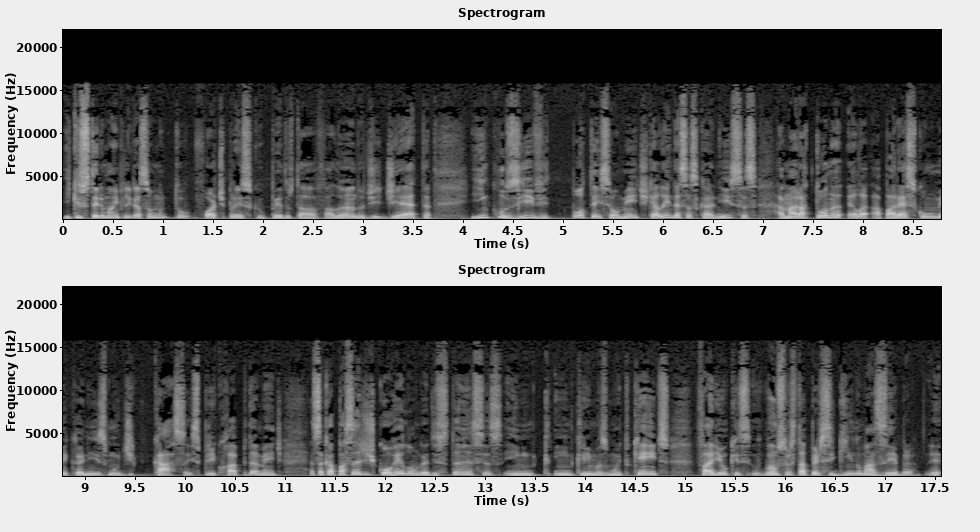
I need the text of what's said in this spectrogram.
E que isso teria uma implicação muito forte para isso que o Pedro estava falando, de dieta e inclusive potencialmente que além dessas carniças, a maratona ela aparece como um mecanismo de caça. Explico rapidamente. Essa capacidade de correr longas distâncias em, em climas muito quentes fariam que vamos estar perseguindo uma zebra, eh,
